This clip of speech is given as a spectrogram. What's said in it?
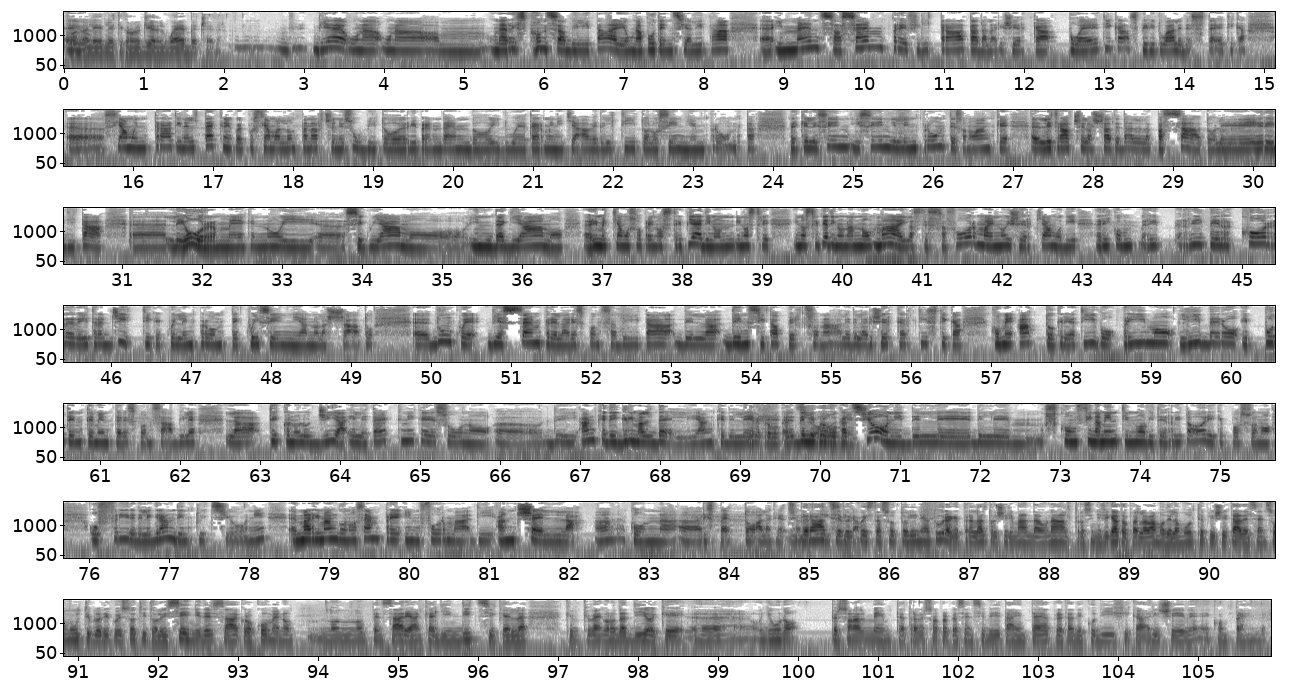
con eh, le, le, tecnologie del web, eccetera. Vi è una, una, um, una responsabilità e una potenzialità eh, immensa, sempre filtrata dalla ricerca poetica, spirituale ed estetica. Eh, siamo entrati nel tecnico e possiamo allontanarcene subito riprendendo i due termini chiave del titolo, segni e impronta, perché segni, i segni e le impronte sono anche eh, le tracce lasciate dal passato, le eredità, eh, le orme che noi eh, seguiamo, indaghiamo, rimettiamo sopra i nostri piedi. Non, i, nostri, I nostri piedi non hanno mai la stessa forma e noi cerchiamo di ricom- ri- ripercorrere i tragitti che quelle impronte, quei segni hanno lasciato. Eh, dunque vi è sempre la responsabilità della densità personale, della ricerca artistica come atto creativo primo, libero e potentemente responsabile. La tecnologia e le tecniche sono uh, dei, anche dei grimaldelli, anche delle, delle provocazioni, eh, delle, provocazioni delle, delle Ehm, sconfinamenti in nuovi territori che possono offrire delle grandi intuizioni, eh, ma rimangono sempre in forma di ancella eh, con eh, rispetto alla creazione Grazie artistica. per questa sottolineatura che tra l'altro ci rimanda a un altro significato, parlavamo della molteplicità, del senso multiplo di questo titolo, i segni del sacro, come non, non, non pensare anche agli indizi che, il, che, che, vengono da Dio e che eh, ognuno personalmente attraverso la propria sensibilità interpreta, decodifica, riceve e comprende.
